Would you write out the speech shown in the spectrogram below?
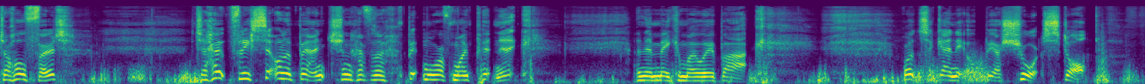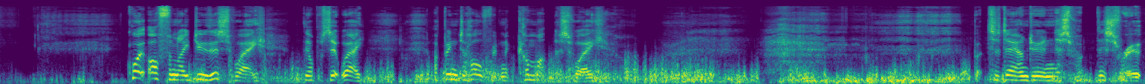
to Holford to hopefully sit on a bench and have a bit more of my picnic and then making my way back. Once again, it'll be a short stop. Quite often I do this way, the opposite way. I've been to Holford and come up this way. But today I'm doing this this route.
